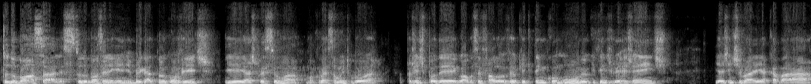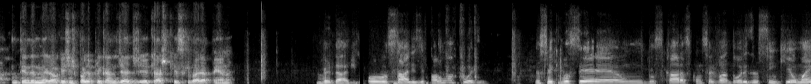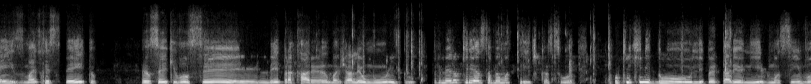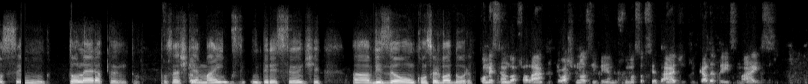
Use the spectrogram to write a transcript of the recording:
Tudo bom, Salles? Tudo bom, Seneguini? Obrigado pelo convite e acho que vai ser uma, uma conversa muito boa para a gente poder, igual você falou, ver o que, que tem em comum, ver o que tem divergente e a gente vai acabar entendendo melhor o que a gente pode aplicar no dia a dia, que acho que é isso que vale a pena. Verdade. Ô, Salles, e fala uma coisa. Eu sei que você é um dos caras conservadores assim que eu mais, mais respeito eu sei que você lê pra caramba, já leu muito. Primeiro eu queria saber uma crítica sua. O que, que do libertarianismo, assim, você não tolera tanto? Você acha que é mais interessante a visão conservadora? Começando a falar, eu acho que nós vivemos numa sociedade que cada vez mais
